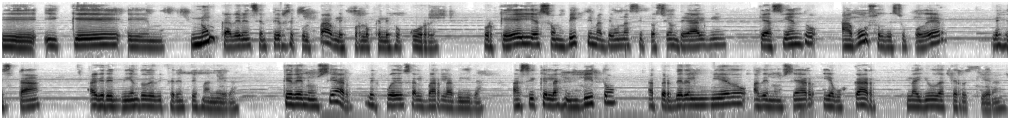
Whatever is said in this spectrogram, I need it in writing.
eh, y que em, nunca deben sentirse culpables por lo que les ocurre, porque ellas son víctimas de una situación de alguien que haciendo abuso de su poder les está agrediendo de diferentes maneras, que denunciar les puede salvar la vida Así que las invito a perder el miedo, a denunciar y a buscar la ayuda que requieran.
